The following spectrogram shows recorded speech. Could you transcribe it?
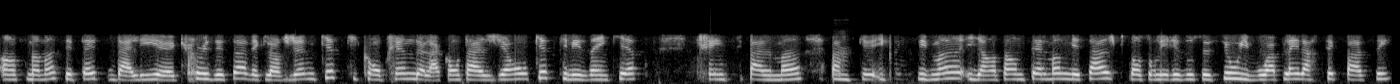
en ce moment, c'est peut-être d'aller creuser ça avec leurs jeunes. Qu'est-ce qu'ils comprennent de la contagion? Qu'est-ce qui les inquiète? Principalement parce mm. que effectivement ils entendent tellement de messages puis sont sur les réseaux sociaux ils voient plein d'articles passer.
